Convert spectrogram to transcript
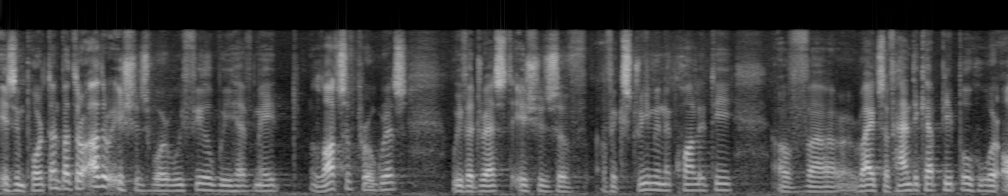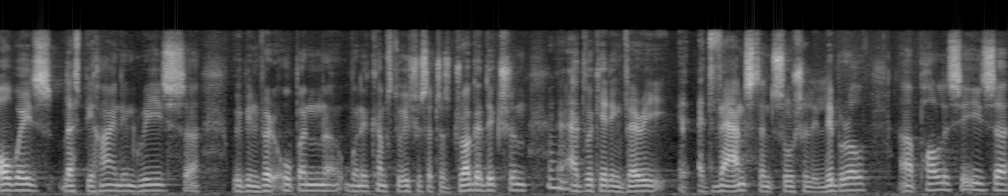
is important, but there are other issues where we feel we have made lots of progress. We've addressed issues of, of extreme inequality, of uh, rights of handicapped people who were always left behind in Greece. Uh, we've been very open uh, when it comes to issues such as drug addiction, advocating very uh, advanced and socially liberal uh, policies. Uh,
